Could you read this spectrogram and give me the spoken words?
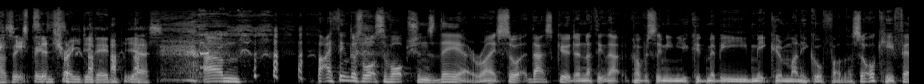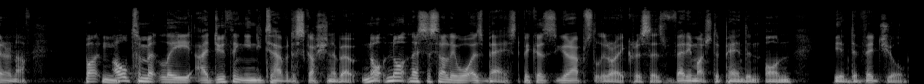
as it's been traded in. Yes. um, but I think there's lots of options there, right? So that's good, and I think that obviously mean you could maybe make your money go further. So okay, fair enough. But ultimately, I do think you need to have a discussion about not not necessarily what is best, because you're absolutely right, Chris. It's very much dependent on the individual.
